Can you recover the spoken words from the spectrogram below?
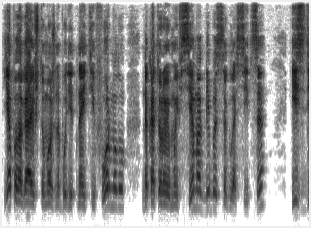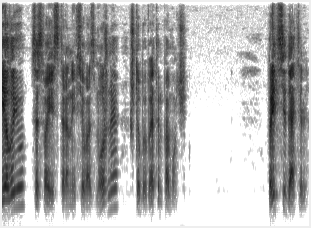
Я полагаю, что можно будет найти формулу, на которую мы все могли бы согласиться, и сделаю со своей стороны все возможное, чтобы в этом помочь. Председатель.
